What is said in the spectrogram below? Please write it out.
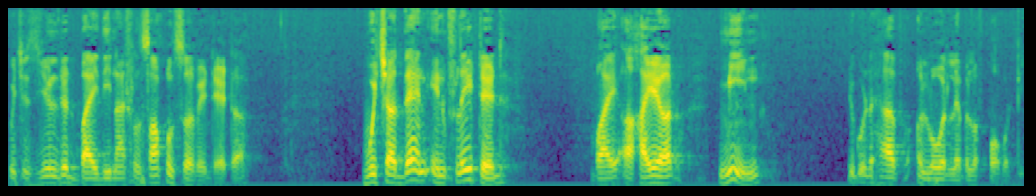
which is yielded by the National Sample Survey data, which are then inflated by a higher mean, you're going to have a lower level of poverty.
